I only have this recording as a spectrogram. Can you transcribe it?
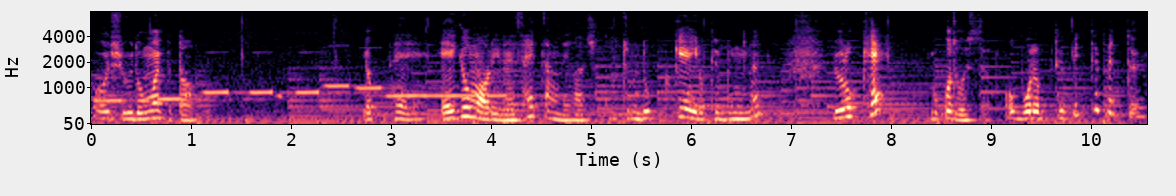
어이씨 여기 너무 예쁘다. 옆에 애교 머리를 살짝 내가지고 좀 높게 이렇게 묶는? 요렇게 묶어주고 있어요. 어, 머리 되게 삐뚤삐뚤.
